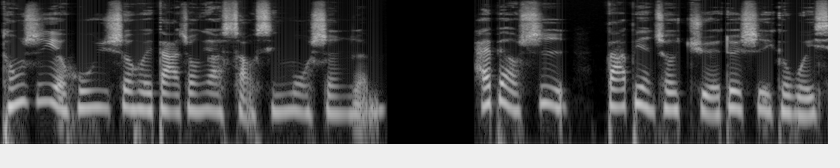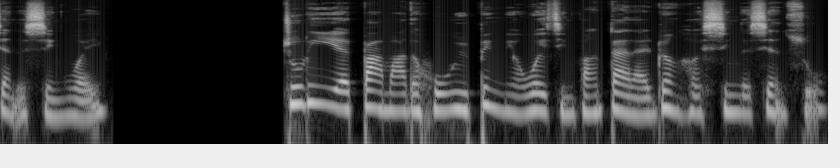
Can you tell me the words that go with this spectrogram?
同时也呼吁社会大众要小心陌生人，还表示搭便车绝对是一个危险的行为。朱丽叶爸妈的呼吁并没有为警方带来任何新的线索。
